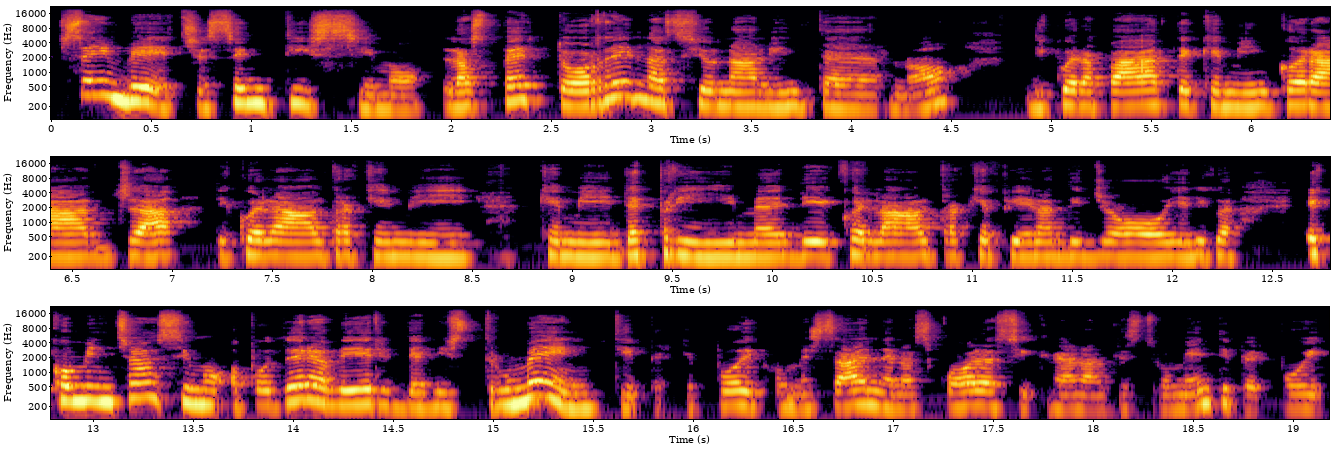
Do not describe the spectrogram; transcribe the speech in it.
Se invece sentissimo l'aspetto relazionale interno di quella parte che mi incoraggia, di quell'altra che mi, che mi deprime, di quell'altra che è piena di gioia, di que- e cominciassimo a poter avere degli strumenti, perché poi come sai nella scuola si creano anche strumenti per poi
